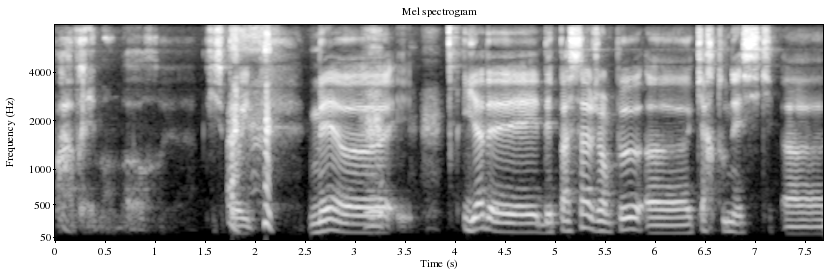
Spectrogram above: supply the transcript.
pas vraiment morts. euh, Petit spoil. Mais euh, il y a des, des passages un peu euh, cartoonesques, euh,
